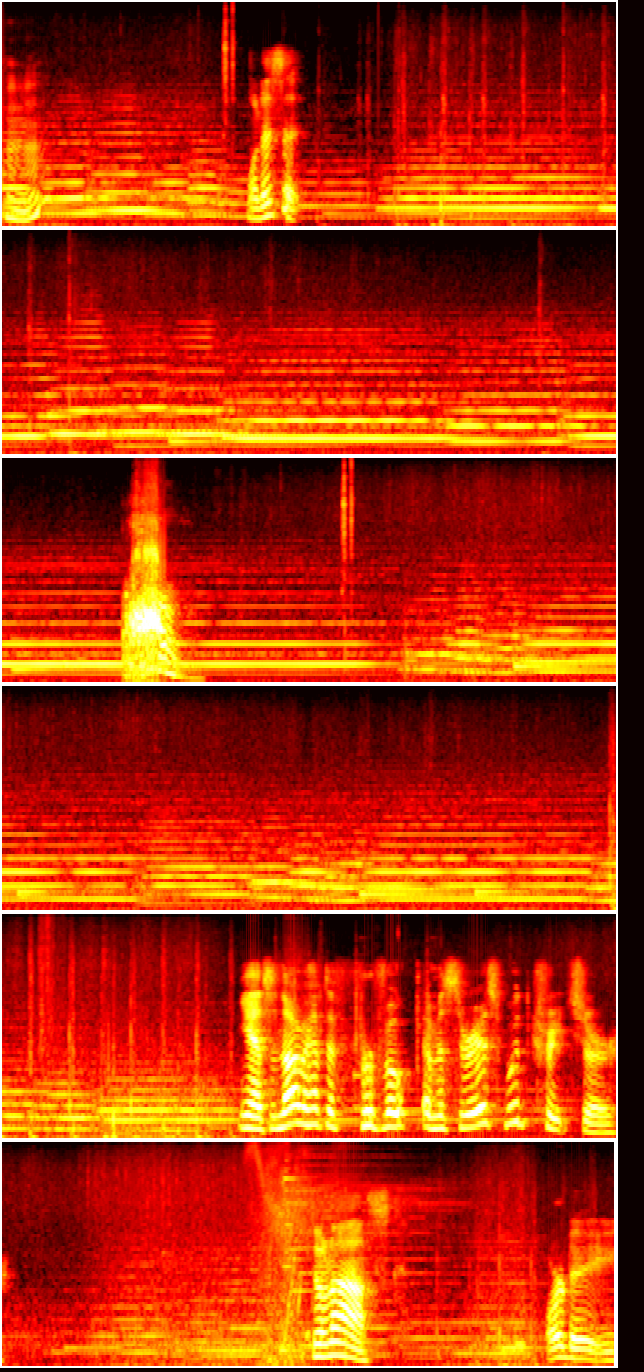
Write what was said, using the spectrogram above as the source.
Hmm? What is it? Yeah, so now we have to provoke a mysterious wood creature. Don't ask. Or do.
